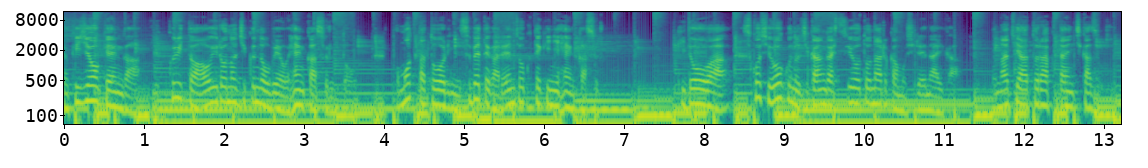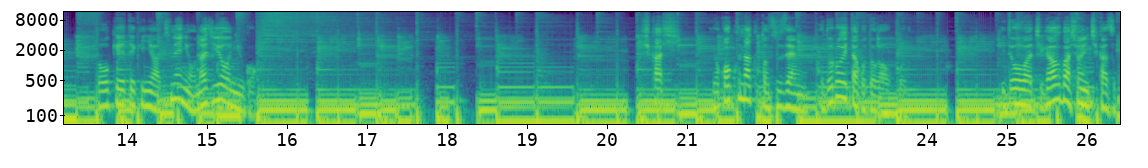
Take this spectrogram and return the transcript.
初期条件がゆっくりと青色の軸の上を変化すると思った通りに全てが連続的に変化する。軌道は少し多くの時間が必要となるかもしれないが同じアトラクターに近づき統計的には常に同じように動く。しかし予告なく突然驚いたことが起こる。軌道は違う場所に近づく。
